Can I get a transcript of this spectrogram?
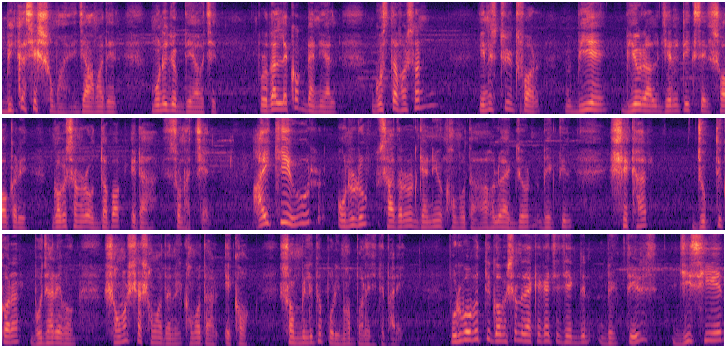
বিকাশের সময় যা আমাদের মনোযোগ দেওয়া উচিত। প্রধান লেখক Daniel Gustafsson institute for behavioural জেনেটিক্সের সহকারী গবেষণার অধ্যাপক এটা শোনাচ্ছেন। আইকিউর অনুরূপ সাধারণ জ্ঞানীয় ক্ষমতা হলো একজন ব্যক্তির শেখার, যুক্তি করার, বোঝার এবং সমস্যা সমাধানের ক্ষমতার একক সম্মিলিত পরিমাপ বলা যেতে পারে। পূর্ববর্তী গবেষণা দেখা গেছে যে একজন ব্যক্তির জিসি এর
